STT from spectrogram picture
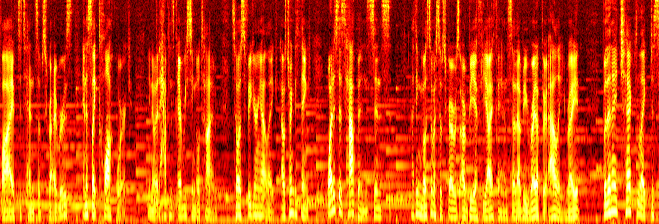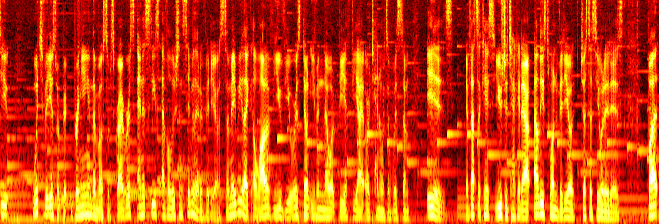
5 to 10 subscribers. And it's like clockwork. You know, it happens every single time. So I was figuring out like, I was trying to think, why does this happen since I think most of my subscribers are BFDI fans, so that'd be right up their alley, right? But then I checked like to see which videos were bringing in the most subscribers, and it's these Evolution Simulator videos. So maybe like a lot of you viewers don't even know what BFDI or 10 Words of Wisdom is. If that's the case, you should check it out, at least one video, just to see what it is. But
